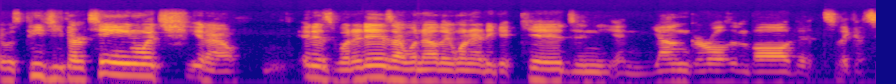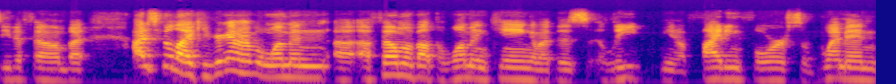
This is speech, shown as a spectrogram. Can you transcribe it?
it was PG 13, which, you know, it is what it is. I know they wanted to get kids and, and young girls involved so they could see the film. But I just feel like if you're going to have a woman, uh, a film about the woman king, about this elite, you know, fighting force of women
